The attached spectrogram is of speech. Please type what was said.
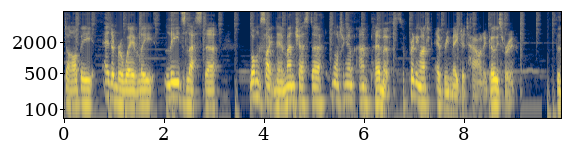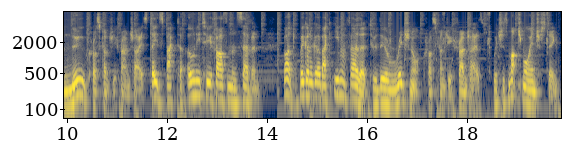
Derby, Edinburgh Waverley, Leeds Leicester, Longsight near Manchester, Nottingham and Plymouth, so pretty much every major town it goes through. The new cross country franchise dates back to only 2007, but we're going to go back even further to the original cross country franchise, which is much more interesting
